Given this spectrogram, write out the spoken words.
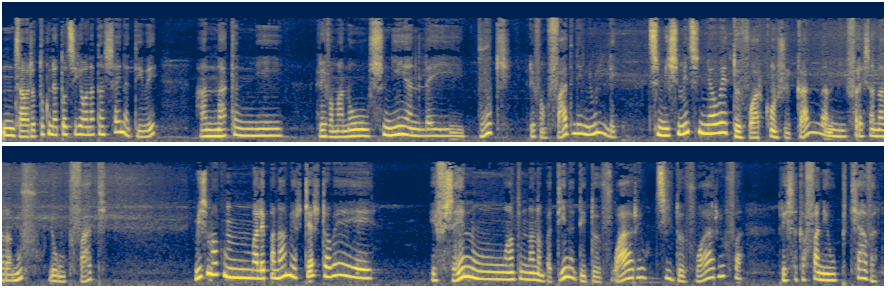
ny zavatra tokony hataontsika ao anatin'ny saina dia hoe anatin'ny reva manao sonia an'ilay boky Rehefa mivady ne ny olona e! Tsy misy mihitsy ny ao hoe devoir conjugal ny firaisana ara-nofo eo am mpivady. Misy manko ny malaim-panahy mieritreritra hoe ef zay no antony nanambadiana dia devoir io. Tsy devoir io fa resaka fanehoam-pitiavana.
